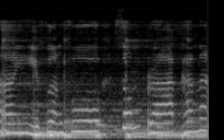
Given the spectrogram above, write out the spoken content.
ให้เฟื่องฟูสมปรารถนา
